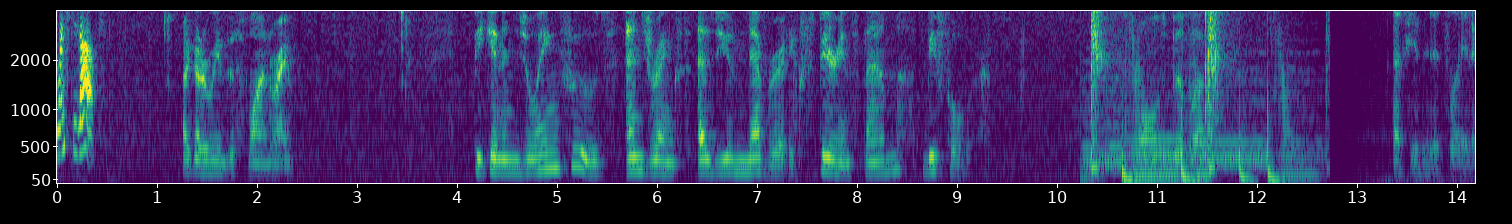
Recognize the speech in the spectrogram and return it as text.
once dissolved. I gotta read this line right. Begin enjoying foods and drinks as you never experienced them before. Smallest bit left. A few minutes later.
